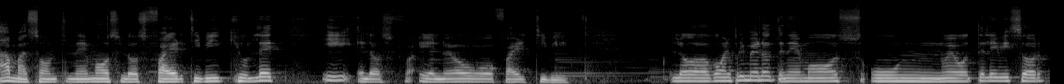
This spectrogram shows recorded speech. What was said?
Amazon tenemos los Fire TV QLED y, el nuevo Fire TV. Lo, con el primero tenemos un nuevo televisor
